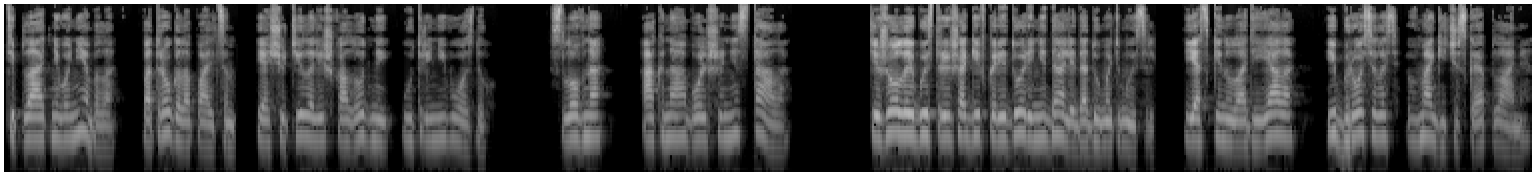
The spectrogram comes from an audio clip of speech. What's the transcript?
Тепла от него не было, потрогала пальцем и ощутила лишь холодный утренний воздух. Словно окна больше не стало. Тяжелые быстрые шаги в коридоре не дали додумать мысль. Я скинула одеяло и бросилась в магическое пламя.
